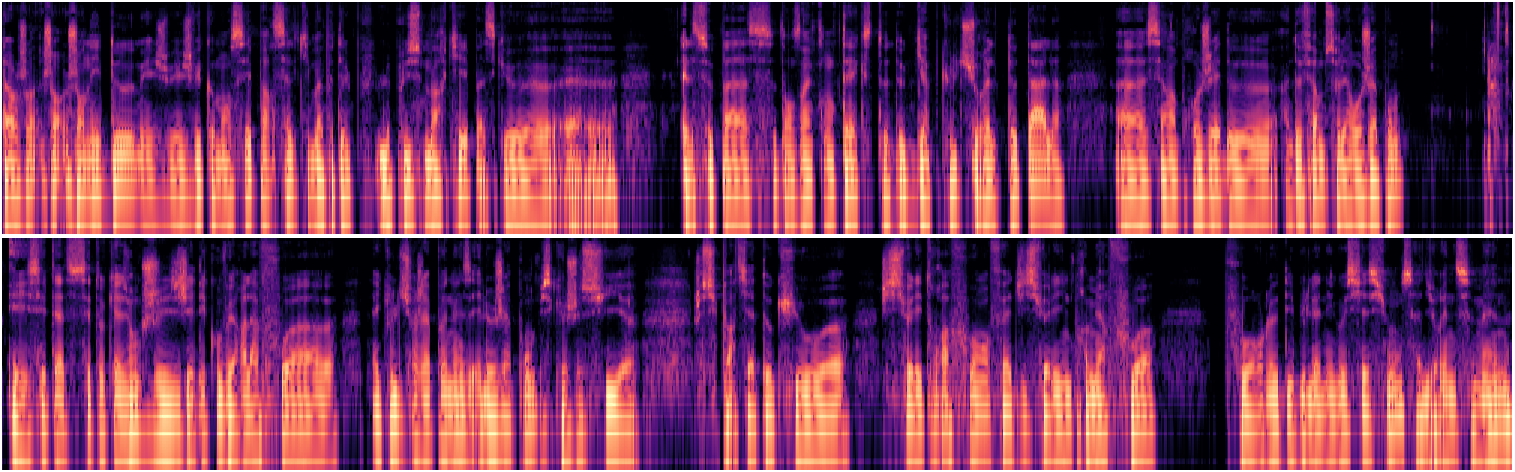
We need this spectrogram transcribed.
Alors j'en ai deux, mais je vais, je vais commencer par celle qui m'a peut-être le plus marqué parce que euh, elle se passe dans un contexte de gap culturel total. Euh, c'est un projet de, de ferme solaire au Japon. Et c'est à cette occasion que j'ai découvert à la fois euh, la culture japonaise et le Japon, puisque je suis, euh, je suis parti à Tokyo. Euh, j'y suis allé trois fois en fait. J'y suis allé une première fois pour le début de la négociation, ça a duré une semaine.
